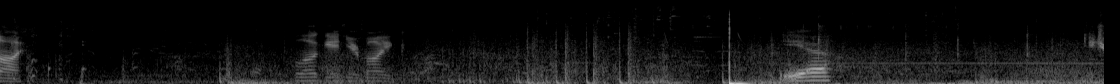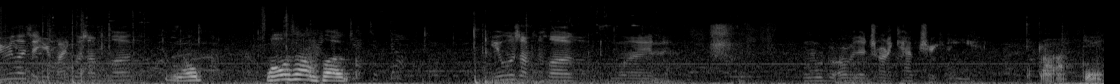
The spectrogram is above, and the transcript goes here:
Plug in your mic. Yeah. Did you realize that your mic was unplugged? Nope. One was it unplugged. It was unplugged when when we were over there trying to capture E. Ah, jeez.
